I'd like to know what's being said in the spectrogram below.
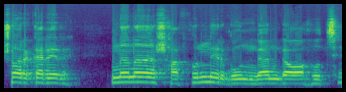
সরকারের নানা সাফল্যের গুণগান গাওয়া হচ্ছে।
